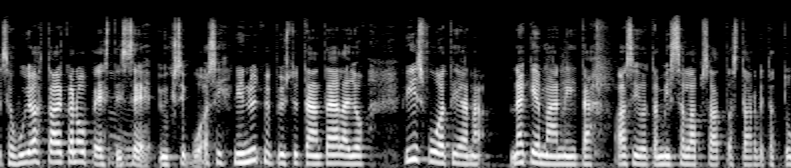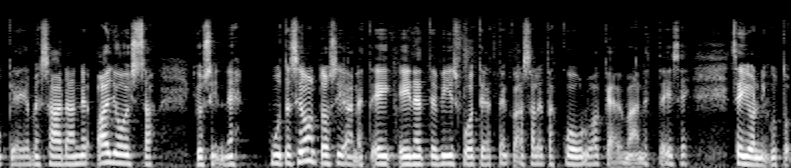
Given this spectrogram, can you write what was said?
se hujahtaa aika nopeasti se yksi vuosi. Niin nyt me pystytään täällä jo viisivuotiaana näkemään niitä asioita, missä lapsi saattaisi tarvita tukea, ja me saadaan ne ajoissa jo sinne mutta se on tosiaan, että ei, ei näiden viisivuotiaiden kanssa aleta koulua käymään, että ei se, se ei ole niin kuin to,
